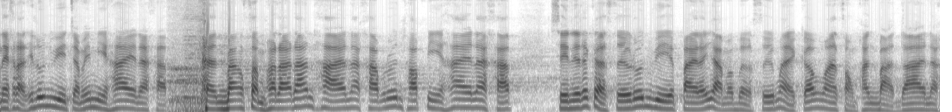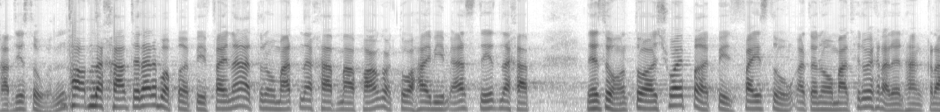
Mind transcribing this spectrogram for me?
ในขณะที่รุ่น V จะไม่มีให้นะครับแผ่นบางสัมภาระด้านท้ายนะครับรุ่นท็อปมีให้นะครับ ซีนี้ถ้าเกิดซื้อรุ่น V ไปแล้วอยากมาเบิกซื้อใหม่ก็ประมาณ 2,000 บาทได้นะครับที่ศูนย์ท็อปนะครับจะได้ระบบเปิดปิดไฟหน้าอัตโนมัตินะครับมาพร้อมกับตัว High Beam Assist นะครับในส่วนของตัวช่วยเปิดปิดไฟสูงอัตโนมัติให้ด้วยขณะเดินทางไกล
